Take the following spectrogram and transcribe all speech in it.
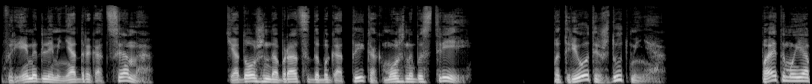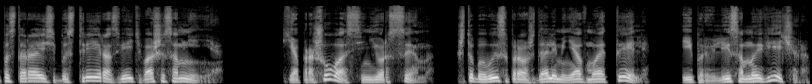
«Время для меня драгоценно. Я должен добраться до богаты как можно быстрее. Патриоты ждут меня. Поэтому я постараюсь быстрее развеять ваши сомнения. Я прошу вас, сеньор Сэм, чтобы вы сопровождали меня в мой отель и провели со мной вечер.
